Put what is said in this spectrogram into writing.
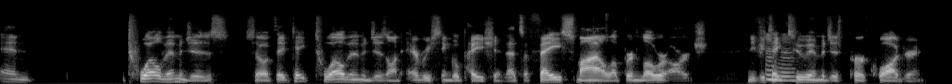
and 12 images. So if they take 12 images on every single patient, that's a face, smile, upper and lower arch. And if you take mm-hmm. two images per quadrant,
